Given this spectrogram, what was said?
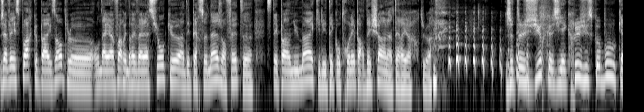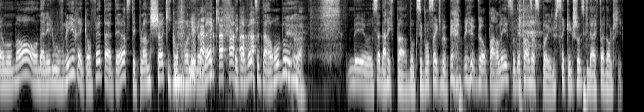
j'avais espoir que par exemple, euh, on allait avoir une révélation que un des personnages, en fait, euh, c'était pas un humain et qu'il était contrôlé par des chats à l'intérieur, tu vois. Je te jure que j'y ai cru jusqu'au bout, qu'à un moment, on allait l'ouvrir et qu'en fait, à l'intérieur, c'était plein de chats qui contrôlaient le mec et qu'en fait, c'était un robot, quoi. Mais euh, ça n'arrive pas, donc c'est pour ça que je me permets d'en parler. Ce n'est pas un spoil, c'est quelque chose qui n'arrive pas dans le film.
